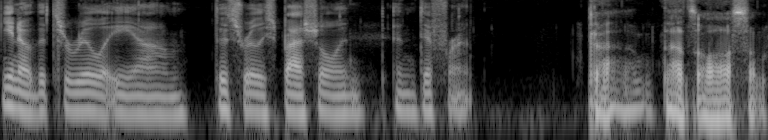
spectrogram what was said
you know, that's really, um, that's really special and, and different. God, that's awesome.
